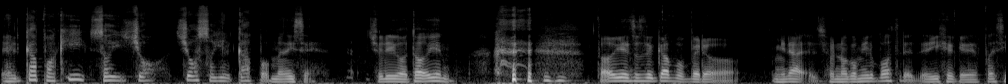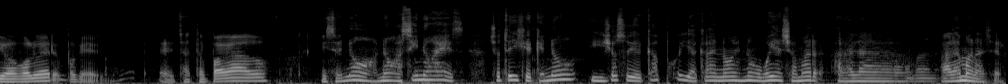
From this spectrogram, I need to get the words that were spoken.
El capo aquí soy yo, yo soy el capo, me dice. Yo le digo, todo bien. todo bien, sos el capo, pero mira, yo no comí el postre, te dije que después iba a volver porque eh, ya está pagado. Me dice, no, no, así no es. Yo te dije que no y yo soy el capo y acá no es no. Voy a llamar a la, a la manager.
